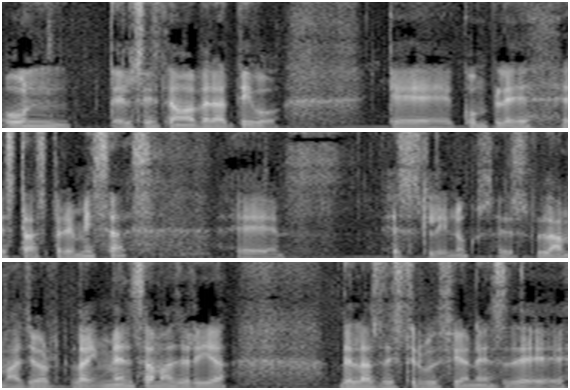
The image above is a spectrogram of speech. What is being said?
un, el sistema operativo que cumple estas premisas es Linux, es la mayor, la inmensa mayoría de las distribuciones de,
